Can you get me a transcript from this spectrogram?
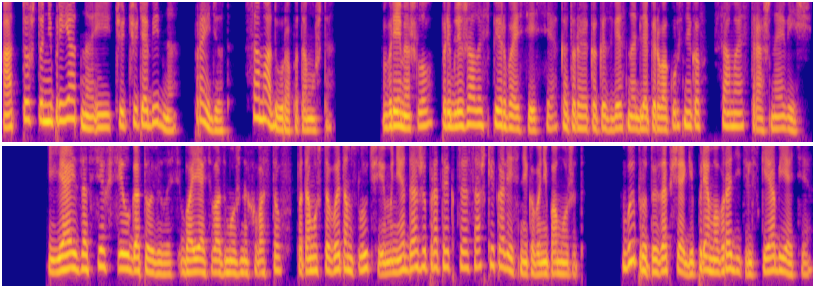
А то, что неприятно и чуть-чуть обидно, пройдет. Сама дура, потому что. Время шло, приближалась первая сессия, которая, как известно для первокурсников, самая страшная вещь. Я изо всех сил готовилась, боясь возможных хвостов, потому что в этом случае мне даже протекция Сашки Колесникова не поможет. Выпрут из общаги прямо в родительские объятия,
